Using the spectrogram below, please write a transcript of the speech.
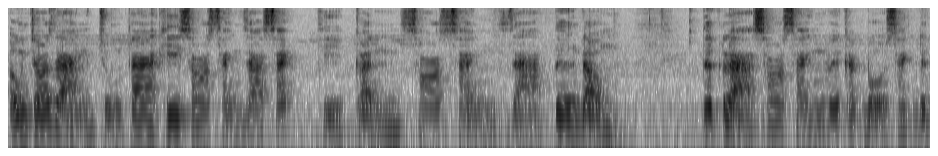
Ông cho rằng chúng ta khi so sánh giá sách thì cần so sánh giá tương đồng, tức là so sánh với các bộ sách được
